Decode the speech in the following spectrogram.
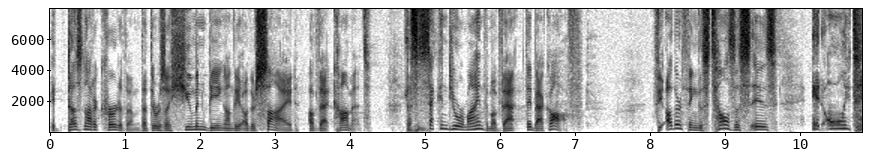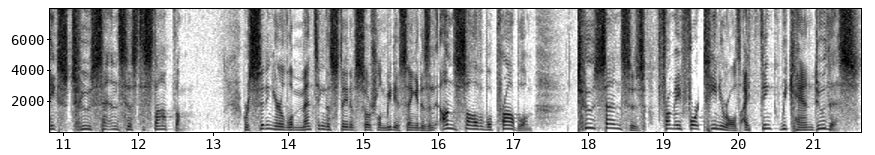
It does not occur to them that there is a human being on the other side of that comment. The second you remind them of that, they back off. The other thing this tells us is it only takes two sentences to stop them. We're sitting here lamenting the state of social media, saying it is an unsolvable problem. Two sentences from a 14 year old. I think we can do this.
